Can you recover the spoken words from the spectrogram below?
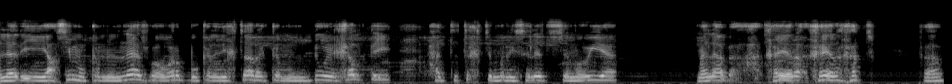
الذي يعصمك من الناس وهو ربك الذي اختارك من دون خلقه حتى تختم الرسالات السماوية. خير خير ختم.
